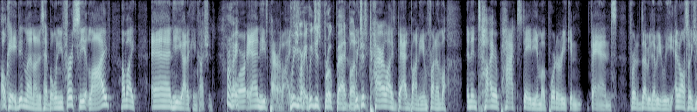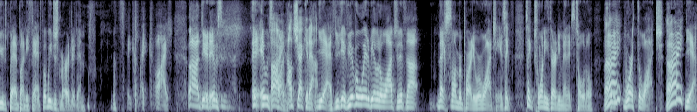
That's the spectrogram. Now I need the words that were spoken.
okay, he didn't land on his head. But when you first see it live, I'm like, and he got a concussion, Right. or and he's paralyzed. we, right, we just broke Bad Bunny. We just paralyzed Bad Bunny in front of an entire packed stadium of Puerto Rican fans for the WWE and also huge Bad Bunny fans. But we just murdered him. It's like, oh my gosh, oh, dude, it was it, it was All fun. right, I'll check it out. yeah, if you if you have a way to be able to watch it, if not. Next slumber party, we're watching. It's like it's like 20, 30 minutes total. All right. worth the watch. All right. Yeah.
